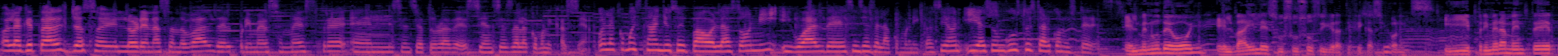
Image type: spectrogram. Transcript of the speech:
Hola, ¿qué tal? Yo soy Lorena Sandoval del primer semestre en licenciatura de Ciencias de la Comunicación. Hola, ¿cómo están? Yo soy Paola Sony, igual de Ciencias de la Comunicación, y es un gusto estar con ustedes. El menú de hoy, el baile, sus usos y gratificaciones. Y primeramente,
